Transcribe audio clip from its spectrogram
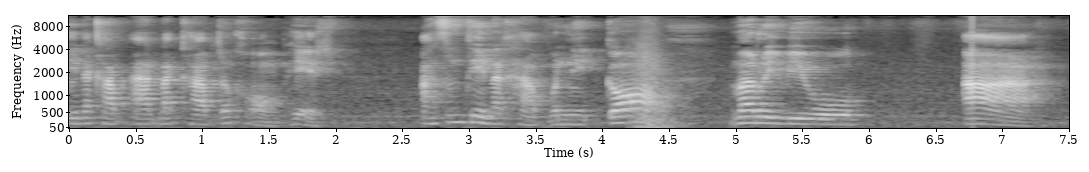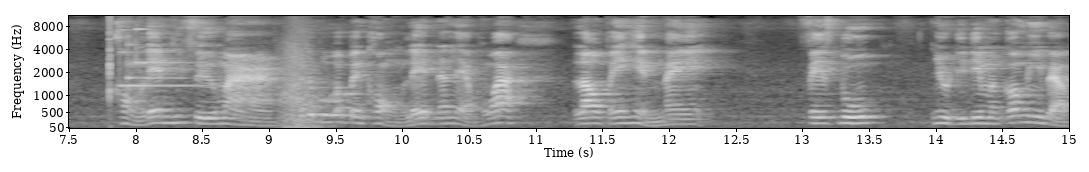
ดีนะครับอาร์ตนะครับเจ้าของเพจอาร์ตซุนจีนนะครับ วันนี้ก็มารีวิวอ่าของเล่นที่ซื้อมาไม่ต้องพูดว่าเป็นของเล่นนั่นแหละเพราะว่าเราไปเห็นใน Facebook อยู่ดีๆ มันก็มีแบบ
